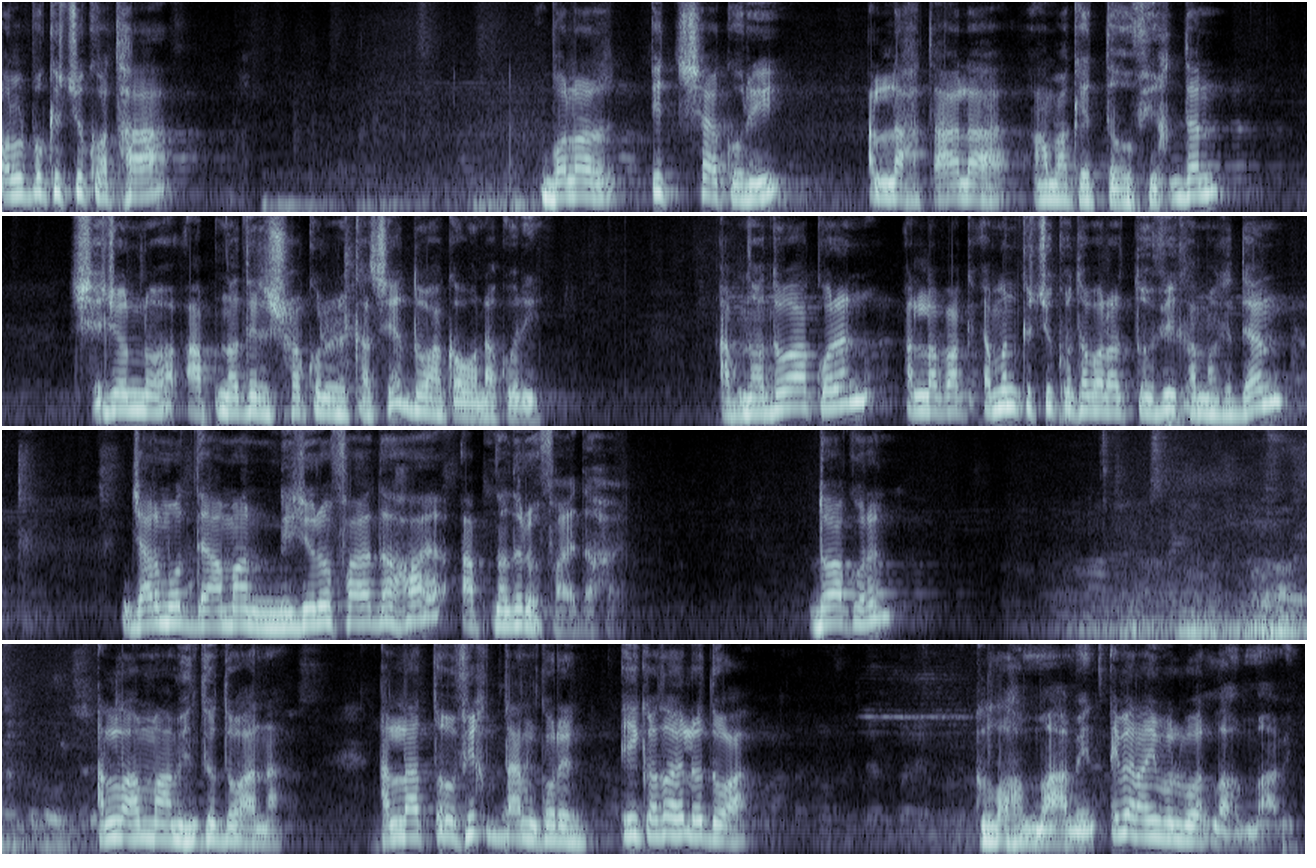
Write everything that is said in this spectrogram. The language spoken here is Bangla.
অল্প কিছু কথা বলার ইচ্ছা করি, আল্লাহ তালা আমাকে তৌফিক দেন। সেজন্য আপনাদের সকলের কাছে দোয়া কামনা করি। আপনার দোয়া করেন, আল্লাহ পাক এমন কিছু কথা বলার তৌফিক আমাকে দেন, যার মধ্যে আমার নিজেরও ফায়দা হয়, আপনাদেরও ফায়দা হয়। দোয়া করেন। আল্লাহ আমিন, তো দোয়া না। আল্লাহ তৌফিক দান করেন। এই কথা হলো দোয়া। আল্লাহ আমিন। এবার আমি বলব আল্লাহ আমিন।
